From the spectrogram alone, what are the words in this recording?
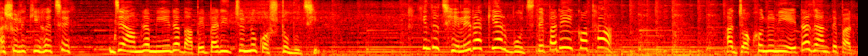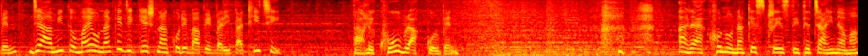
আসলে কি হয়েছে? যে আমরা মেয়েরা বাপের বাড়ির জন্য কষ্ট বুঝি। কিন্তু ছেলেরা কি আর বুঝতে পারে এই কথা? আর যখন উনি এটা জানতে পারবেন যে আমি তোমায় ওনাকে জিজ্ঞেস না করে বাপের বাড়ি পাঠিয়েছি, তাহলে খুব রাগ করবেন। আর এখন ওনাকে স্ট্রেস দিতে চাই না, মা।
